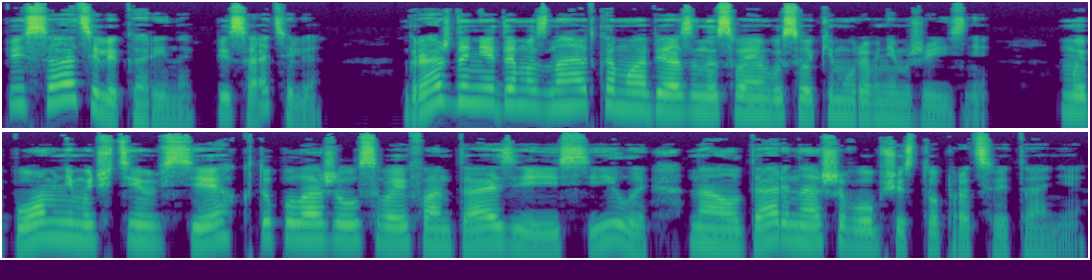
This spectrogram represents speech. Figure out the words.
«Писатели, Карина, писатели. Граждане Эдема знают, кому обязаны своим высоким уровнем жизни. Мы помним и чтим всех, кто положил свои фантазии и силы на алтарь нашего общества процветания.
